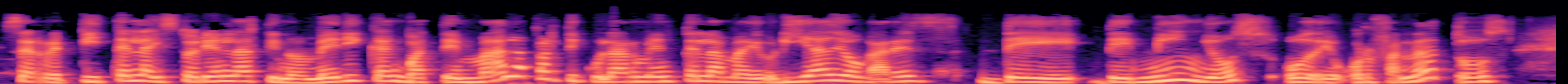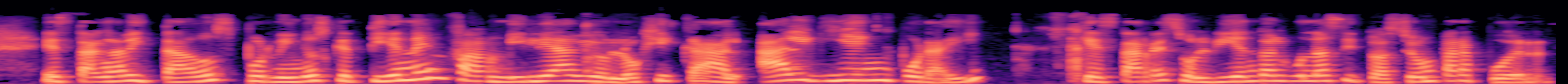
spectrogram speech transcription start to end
se repite la historia en Latinoamérica, en Guatemala particularmente, la mayoría de hogares de, de niños o de orfanatos están habitados por niños que tienen familia biológica, alguien por ahí que está resolviendo alguna situación para poder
